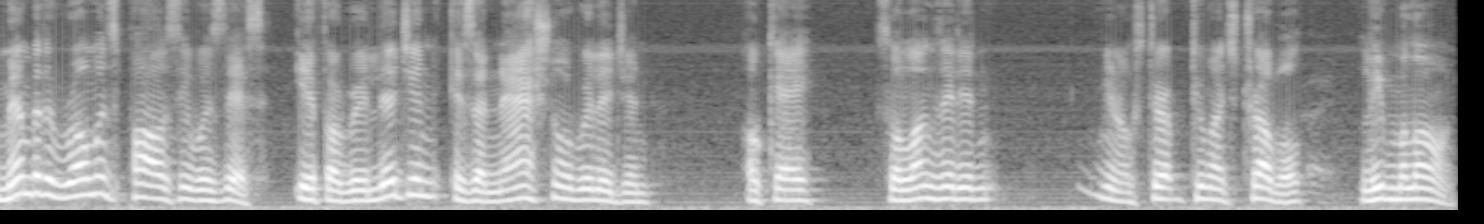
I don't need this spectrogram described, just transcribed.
Remember, the Romans' policy was this: if a religion is a national religion, okay, so long as they didn't, you know, stir up too much trouble, leave them alone.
